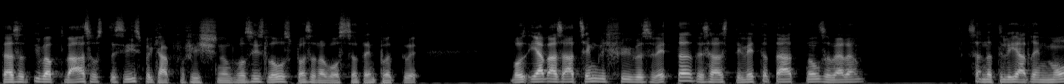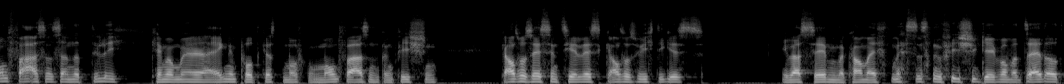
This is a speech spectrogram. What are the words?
dass er überhaupt weiß, was das ist bei Karpfenfischen und was ist los bei so einer Wassertemperatur. Was, er weiß auch ziemlich viel über das Wetter, das heißt, die Wetterdaten und so weiter sind natürlich auch drin. Mondphasen sind natürlich, können wir mal einen eigenen Podcast machen, Mondphasen beim Fischen. Ganz was Essentielles, ganz was Wichtiges. Ich weiß eben, man kann meistens nur fischen gehen, wenn man Zeit hat.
